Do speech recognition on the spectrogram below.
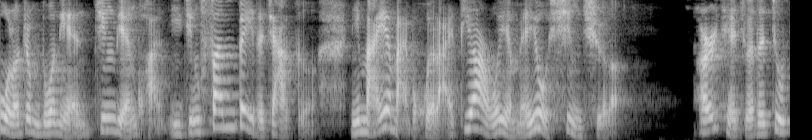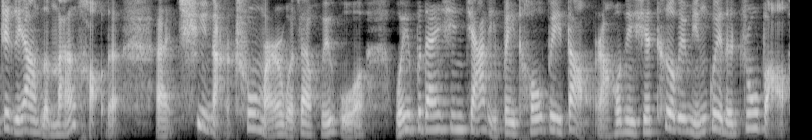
过了这么多年，经典款已经翻倍的价格，你买也买不回来。第二，我也没有兴趣了。而且觉得就这个样子蛮好的，呃，去哪儿出门，我再回国，我也不担心家里被偷被盗。然后那些特别名贵的珠宝，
